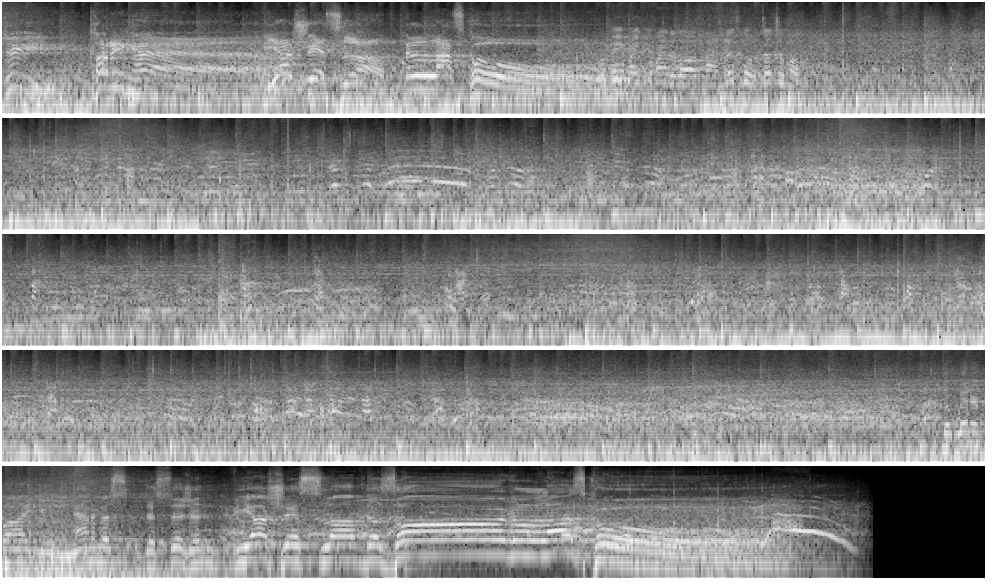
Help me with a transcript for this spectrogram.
Steve Cunningham. Vyacheslav Glazkov. Obey my command at all times. Let's go. Touch him up. The winner by unanimous decision, Vyacheslav Dazar Glazkov.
